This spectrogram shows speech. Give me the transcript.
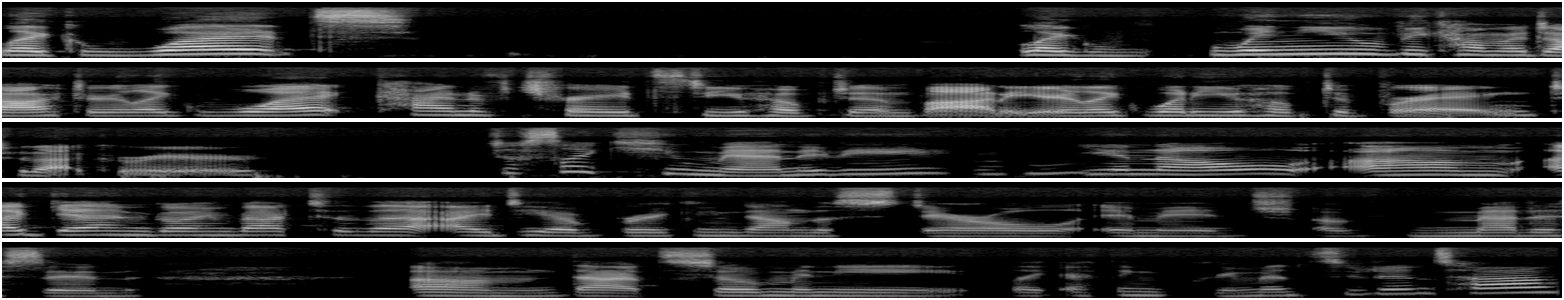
like what, like when you become a doctor, like what kind of traits do you hope to embody, or like what do you hope to bring to that career? Just like humanity, Mhm. you know um again going back to the idea of breaking down the sterile image of medicine um that so many like i think pre-med students have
